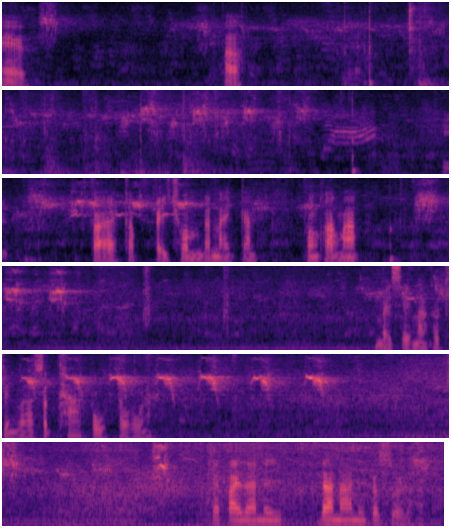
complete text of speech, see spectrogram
เออเอาไปครับไปชมด้านในกันกว้างขวางมาก ใบเสมาเขาเขียนว่าศรัทธาปู่โตนะแค่ไปด้านในด้านหน้านี่ก็สวยแล้วครับ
